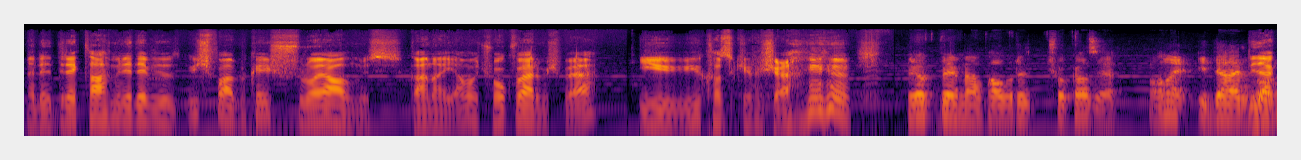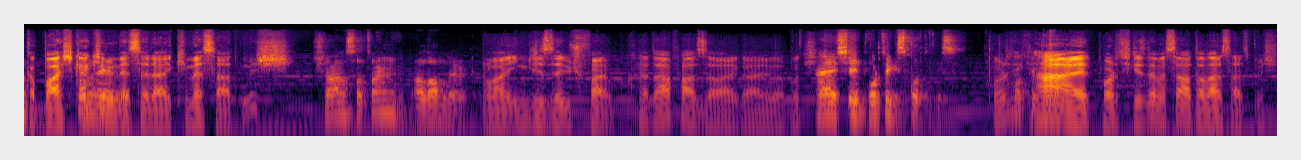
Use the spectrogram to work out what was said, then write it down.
hani direkt tahmin edebiliyoruz. 3 fabrikayı şuraya almış Gana'yı ama çok vermiş be. İyi iyi kazıkıyormuş ha. Yok be manpower'ı çok az ya. Ona ideal bir bu. dakika başka kim evet. mesela kime satmış? Şu an satan yok. Adam da yok. Ama İngiliz'de 3 fabrika daha fazla var galiba. Bakayım. Ha şey Portekiz Portekiz. Portekiz. Portekiz. Ha evet Portekiz'de mesela adalar satmış.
